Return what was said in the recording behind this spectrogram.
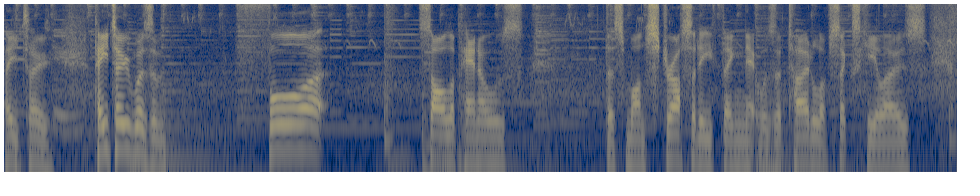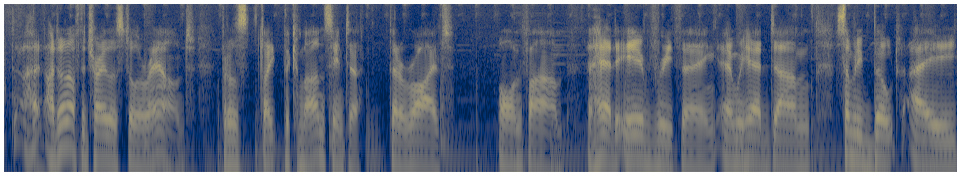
P2. P2 was a four solar panels, this monstrosity thing that was a total of six kilos. I, I don't know if the trailer's still around, but it was like the command center that arrived on farm and had everything. And we had um, somebody built a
